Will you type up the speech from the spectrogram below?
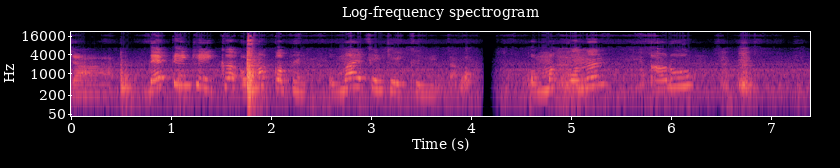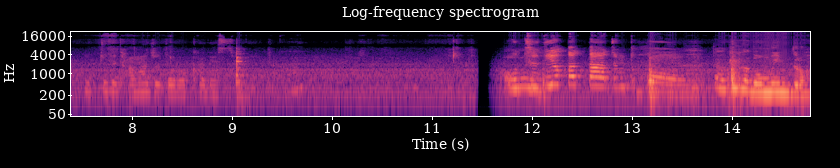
자, 내 팬케이크, 엄마 거 팬, 엄마의 팬케이크입니다. 엄마 거는 따로 이쪽에 담아주도록 하겠습니다. 어, 드디어 깠다, 좀 뚜껑. 따기가 너무 힘들어.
